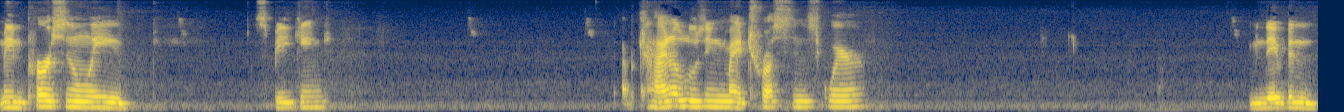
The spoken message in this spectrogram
I mean, personally speaking, I'm kind of losing my trust in Square. I mean, they've been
